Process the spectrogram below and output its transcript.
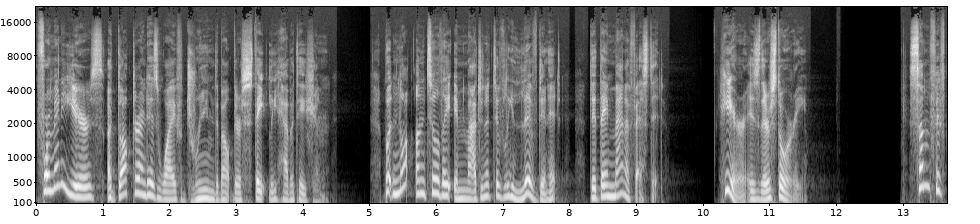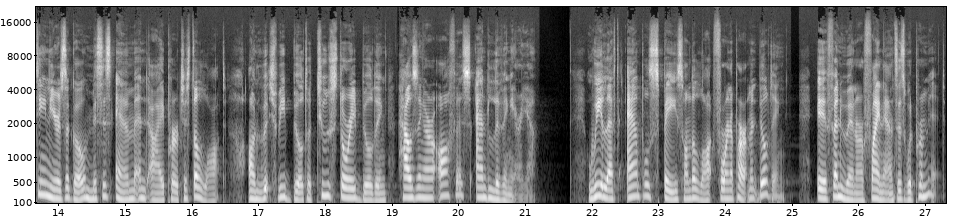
For many years, a doctor and his wife dreamed about their stately habitation. But not until they imaginatively lived in it did they manifest it. Here is their story. Some 15 years ago, Mrs. M and I purchased a lot on which we built a two story building housing our office and living area. We left ample space on the lot for an apartment building, if and when our finances would permit.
